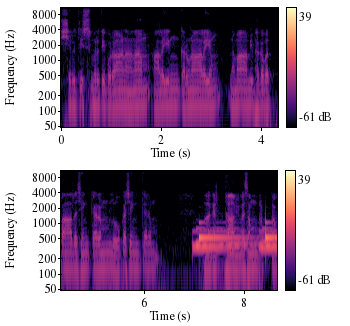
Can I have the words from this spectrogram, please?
శృతిస్మృతిపురాణానాం ఆలయం కరుణాలయం నమామి భగవత్పాదశంకరం లోకశంకరం. వాగర్ధామివ సంపృక్తౌ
